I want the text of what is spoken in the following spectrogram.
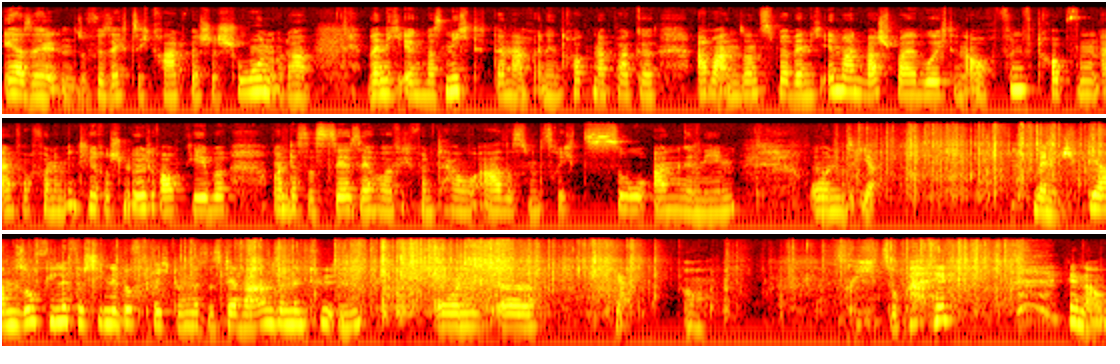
eher selten, so für 60 Grad Wäsche schon oder wenn ich irgendwas nicht danach in den Trockner packe, aber ansonsten verwende ich immer einen Waschball, wo ich dann auch fünf Tropfen einfach von einem ätherischen Öl drauf gebe und das ist sehr, sehr häufig von Tao Asis und es riecht so angenehm. Und ja, Mensch, die haben so viele verschiedene Duftrichtungen, das ist der Wahnsinn in Tüten. Und äh, ja. Oh, es riecht so geil. Genau.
